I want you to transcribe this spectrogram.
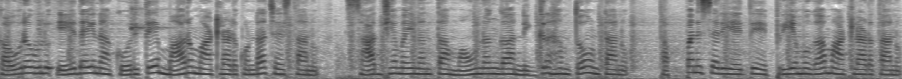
కౌరవులు ఏదైనా కోరితే మారు మాట్లాడకుండా చేస్తాను. సాధ్యమైనంత మౌనంగా నిగ్రహంతో ఉంటాను. తప్పనిసరి అయితే ప్రియముగా మాట్లాడతాను.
